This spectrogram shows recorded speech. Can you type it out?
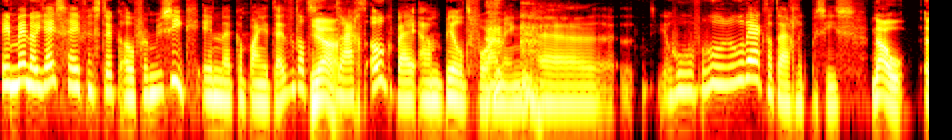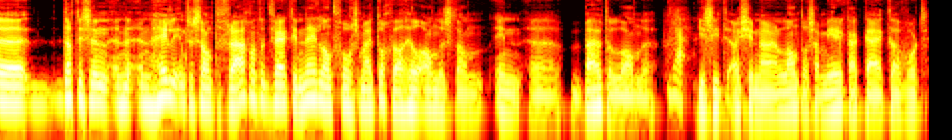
hey Menno, jij schreef een stuk over muziek in uh, campagnetijd. Want dat Ja. draagt ook bij aan beeldvorming. Eh, hoe, hoe, hoe werkt dat eigenlijk precies? Nou, eh, dat is een, een, een hele interessante vraag. Want het werkt in Nederland volgens mij toch wel heel anders dan in eh, buitenlanden. Ja. Je ziet als je naar een land als Amerika kijkt, daar wordt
